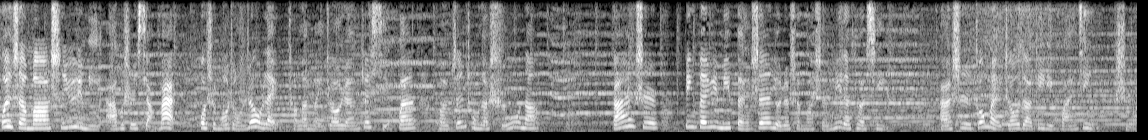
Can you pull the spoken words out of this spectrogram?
为什么是玉米而不是小麦？或是某种肉类成了美洲人最喜欢和尊崇的食物呢？答案是，并非玉米本身有着什么神秘的特性，而是中美洲的地理环境使然。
